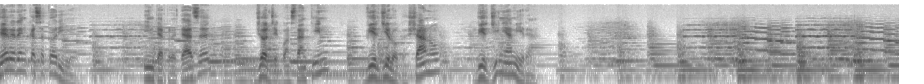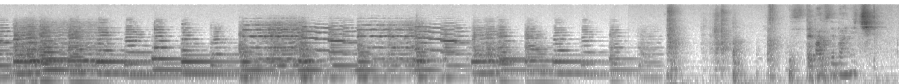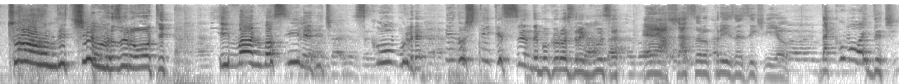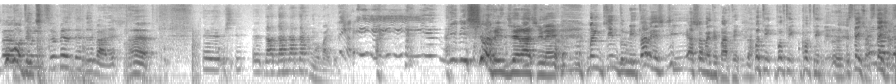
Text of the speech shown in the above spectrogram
cerere în căsătorie. Interpretează George Constantin, Virgil Ogășanu, Virginia Mirea. Ivan Vasilevici, scumpule, nici nu știi că sunt de bucuros drăguță. E, așa surpriză, zic și eu. Dar cum o ai duci? Cum o duci? Mulțumesc de întrebare. Dar da, da, da, cum o mai duci? Binișor, îngerașule. Mă închin dumnitare și așa mai departe. Poftim, poftim, poftim. Stai jos, stai jos.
